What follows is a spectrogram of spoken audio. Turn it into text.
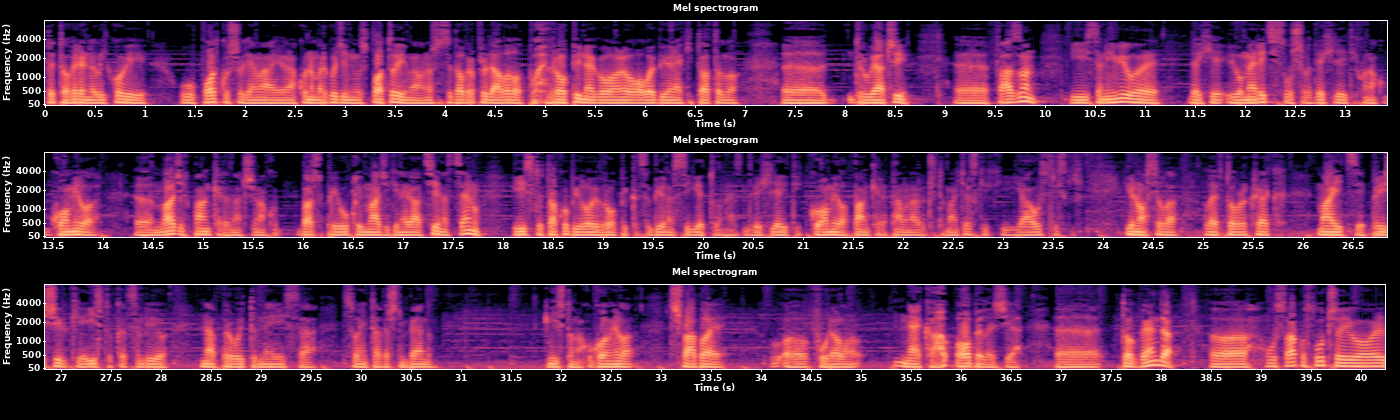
tetovirani likovi u potkošuljama i onako namrgođeni u spotovima, ono što se dobro prodavalo po Evropi, nego ono, ovo je bio neki totalno e, drugačiji e, fazon. I zanimljivo je da ih je i u Americi slušala 2000-ih onako gomila e, mlađih pankera, znači onako baš su privukli mlađe generacije na scenu. I isto je tako bilo u Evropi kad sam bio na Sigetu, ne znam, 2000-ih gomila pankera tamo naročito mađarskih i austrijskih i nosila Leftover Crack majice, prišivke, isto kad sam bio na prvoj turneji sa svojim tadašnjim bendom. Isto onako gomila švaba je uh, furalo neka obeležja uh, tog benda. Uh, u svakom slučaju ovaj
